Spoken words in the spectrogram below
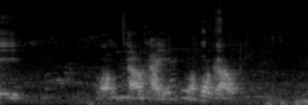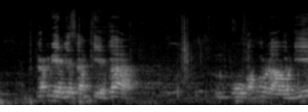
ดีของชาวไทยของพวกเรา นักเรียนจะสังเกตว่าคุณครูของพวกเราวันนี้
